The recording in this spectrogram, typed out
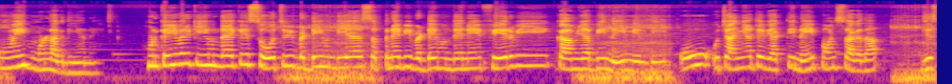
ਉਵੇਂ ਹੀ ਹੋਣ ਲੱਗਦੀਆਂ ਨੇ। ਹੁਣ ਕਈ ਵਾਰ ਕੀ ਹੁੰਦਾ ਹੈ ਕਿ ਸੋਚ ਵੀ ਵੱਡੀ ਹੁੰਦੀ ਹੈ, ਸੁਪਨੇ ਵੀ ਵੱਡੇ ਹੁੰਦੇ ਨੇ, ਫਿਰ ਵੀ ਕਾਮਯਾਬੀ ਨਹੀਂ ਮਿਲਦੀ। ਉਹ ਉਚਾਈਆਂ ਤੇ ਵਿਅਕਤੀ ਨਹੀਂ ਪਹੁੰਚ ਸਕਦਾ, ਜਿਸ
